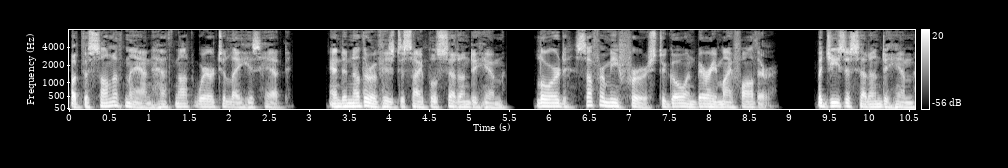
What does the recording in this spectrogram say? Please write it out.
but the Son of Man hath not where to lay his head. And another of his disciples said unto him, Lord, suffer me first to go and bury my father. But Jesus said unto him,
